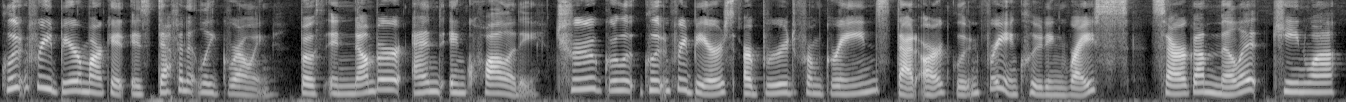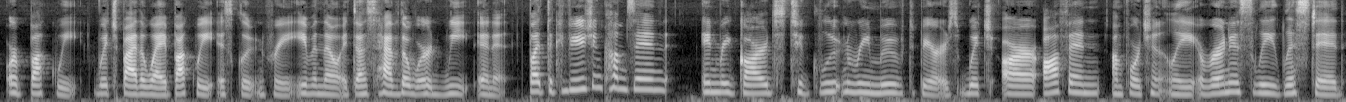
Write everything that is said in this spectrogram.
gluten-free beer market is definitely growing both in number and in quality. True gluten free beers are brewed from grains that are gluten free, including rice, sorghum, millet, quinoa, or buckwheat, which, by the way, buckwheat is gluten free, even though it does have the word wheat in it. But the confusion comes in in regards to gluten removed beers, which are often, unfortunately, erroneously listed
